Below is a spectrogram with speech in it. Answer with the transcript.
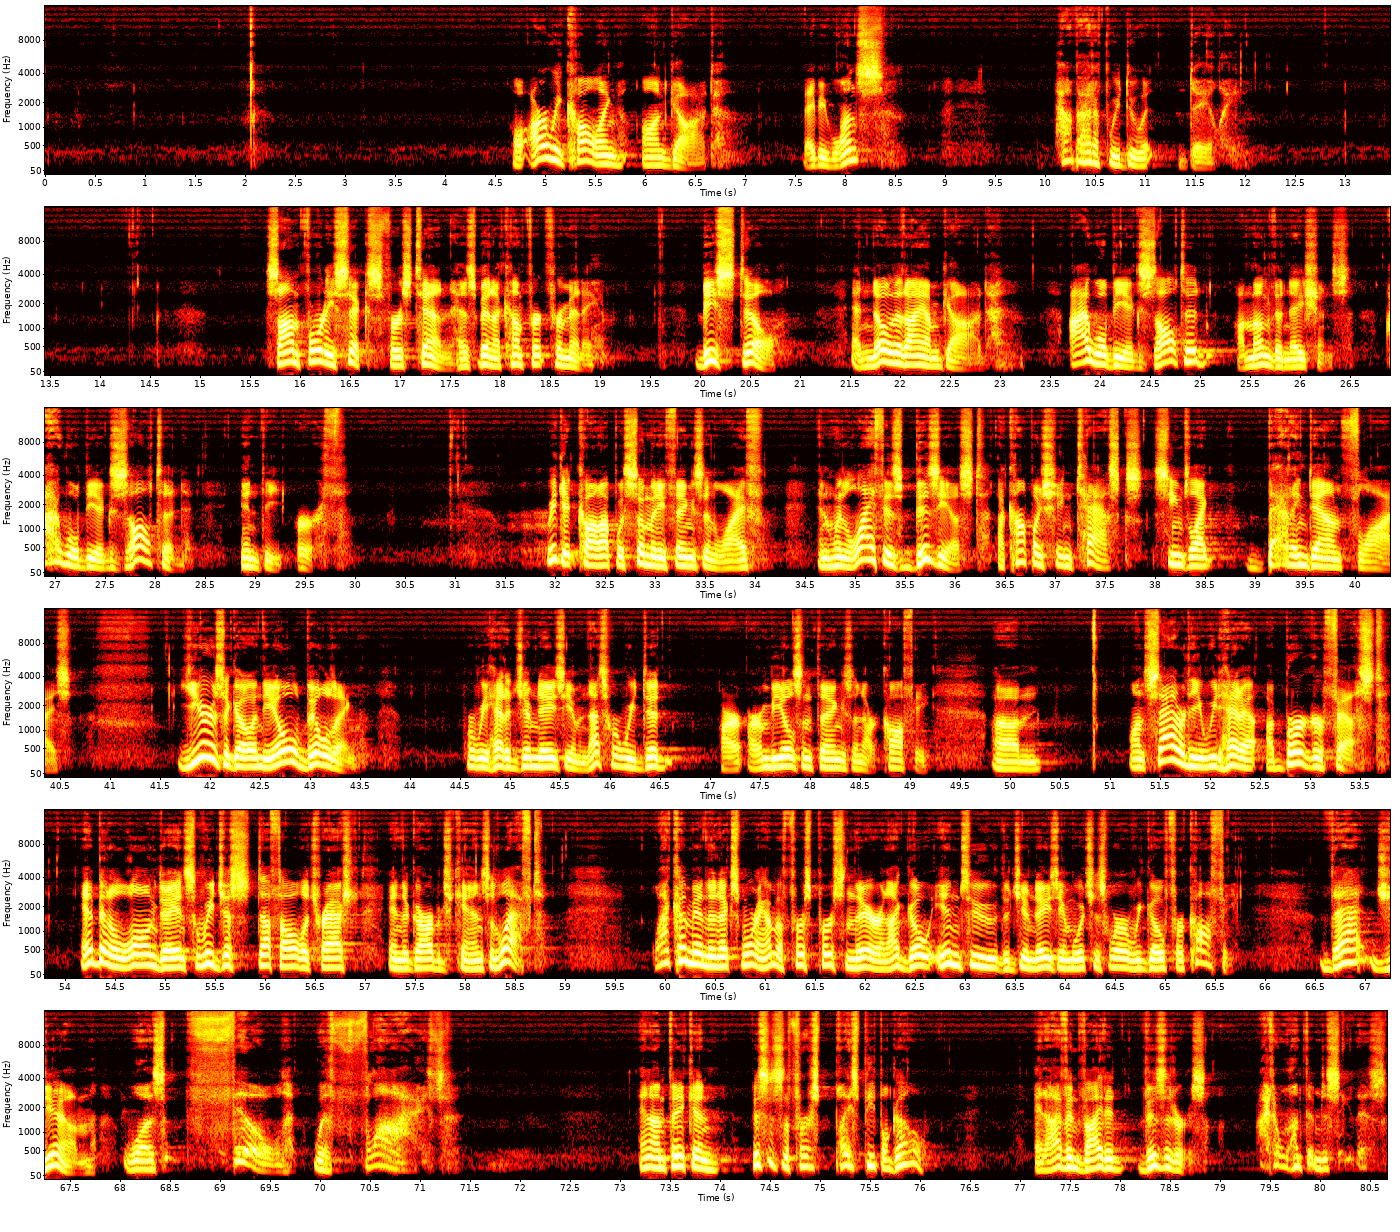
Well, are we calling on God? Maybe once? How about if we do it daily? Psalm 46, verse 10, has been a comfort for many. Be still and know that I am God. I will be exalted among the nations, I will be exalted in the earth. We get caught up with so many things in life and when life is busiest, accomplishing tasks seems like batting down flies. Years ago, in the old building where we had a gymnasium, and that's where we did our, our meals and things and our coffee, um, on Saturday we'd had a, a burger fest. It had been a long day, and so we just stuffed all the trash in the garbage cans and left. Well, I come in the next morning, I'm the first person there, and I go into the gymnasium, which is where we go for coffee. That gym was filled with flies. And I'm thinking, this is the first place people go. And I've invited visitors. I don't want them to see this.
